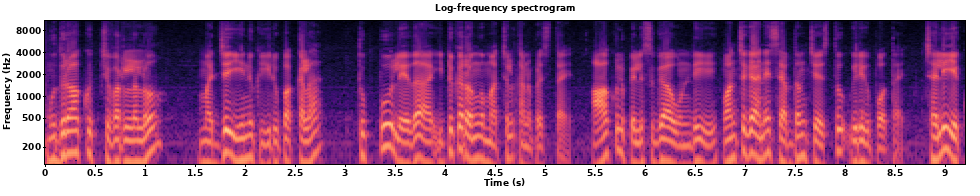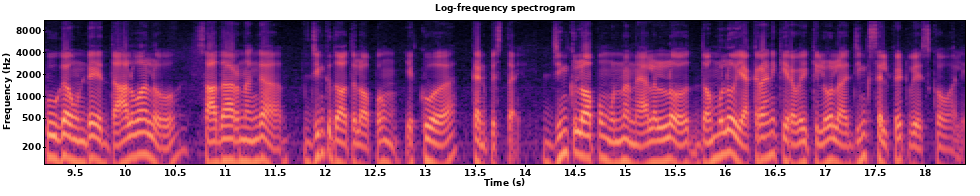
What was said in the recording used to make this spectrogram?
ముదురాకు చివర్లలో మధ్య ఈనుకు ఇరుపక్కల తుప్పు లేదా ఇటుక రంగు మచ్చలు కనిపిస్తాయి. ఆకులు పెలుసుగా ఉండి వంచగానే శబ్దం చేస్తూ విరిగిపోతాయి. చలి ఎక్కువగా ఉండే దాల్వాలో సాధారణంగా జింక్ ధాతు లోపం ఎక్కువగా కనిపిస్తాయి. జింక్ లోపం ఉన్న నేలల్లో దమ్ములో ఎకరానికి ఇరవై కిలోల జింక్ సల్ఫేట్ వేసుకోవాలి.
